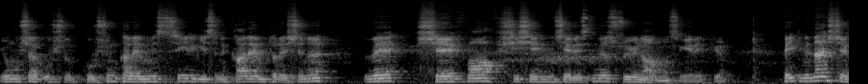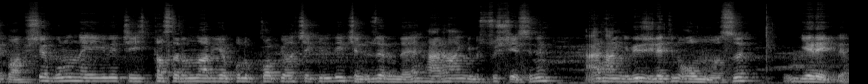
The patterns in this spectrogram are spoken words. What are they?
yumuşak uçlu kurşun kalemini, silgisini, kalem tıraşını ve şeffaf şişenin içerisinde suyun alması gerekiyor. Peki neden şeffaf şişe? Bununla ilgili çeşitli tasarımlar yapılıp kopyala çekildiği için üzerinde herhangi bir su şişesinin herhangi bir jiletin olmaması gerekli.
